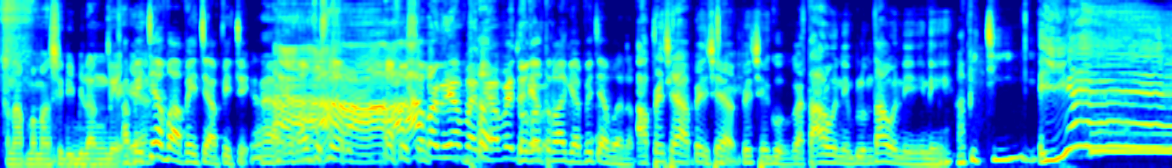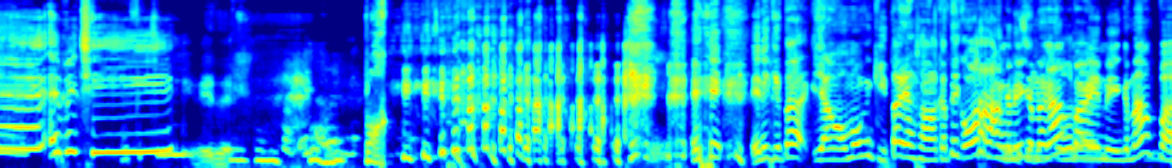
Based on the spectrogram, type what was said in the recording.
kenapa masih dibilang deh. APC ya. apa APC APC nah, Ah, mampus lu mampus apa nih apa nih APC nih? counter lagi APC apa APC APC APC gue gak tahu nih, belum tahu nih ini. APC Iya, APC. blok ini ini kita yang ngomong kita yang salah ketik orang ini ketik kenapa orang. ini kenapa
